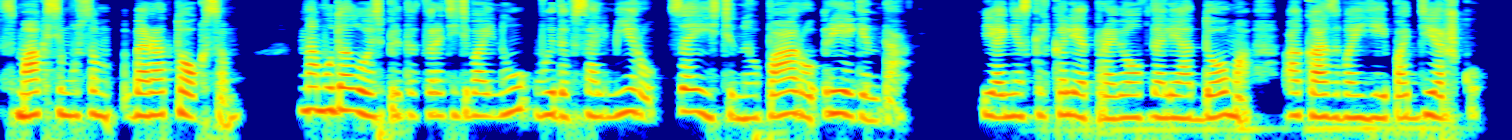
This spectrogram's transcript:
с Максимусом Бератоксом. Нам удалось предотвратить войну, выдав Сальмиру за истинную пару регента. Я несколько лет провел вдали от дома, оказывая ей поддержку.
